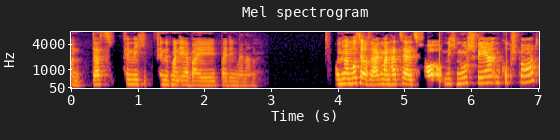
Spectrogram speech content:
Und das, finde ich, findet man eher bei, bei den Männern. Und man muss ja auch sagen, man hat es ja als Frau auch nicht nur schwer im Kuppsport.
